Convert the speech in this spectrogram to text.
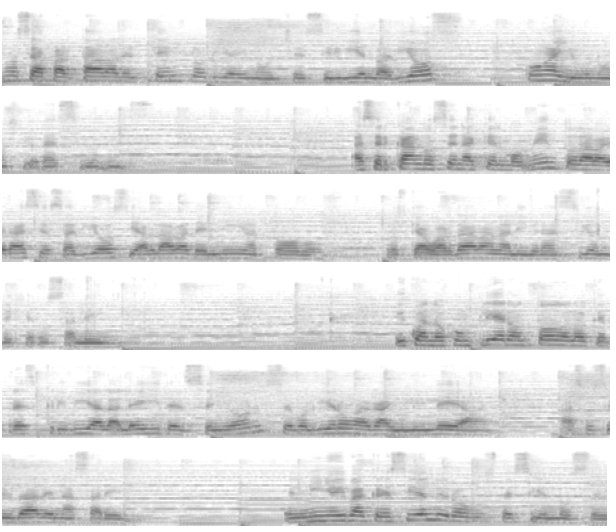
No se apartaba del templo día y noche, sirviendo a Dios con ayunos y oraciones. Acercándose en aquel momento, daba gracias a Dios y hablaba del niño a todos los que aguardaban la liberación de Jerusalén. Y cuando cumplieron todo lo que prescribía la ley del Señor, se volvieron a Galilea, a su ciudad de Nazaret. El niño iba creciendo y robusteciéndose,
